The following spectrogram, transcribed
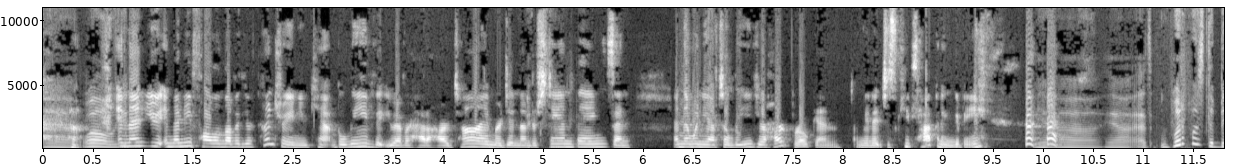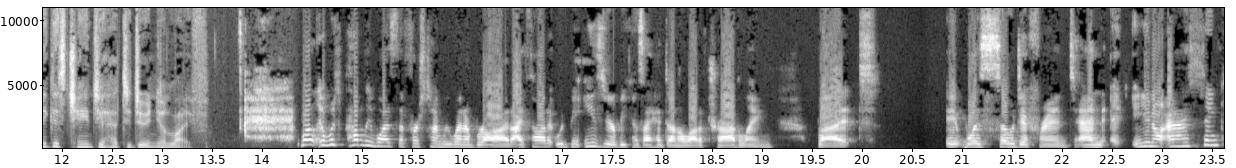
Yeah, well and then you and then you fall in love with your country and you can't believe that you ever had a hard time or didn't understand exactly. things. And and then when you have to leave you're heartbroken. I mean it just keeps happening to me. Yeah yeah. What was the biggest change you had to do in your life? Well it was probably was the first time we went abroad. I thought it would be easier because i had done a lot of traveling but it was so different. And you know and i think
